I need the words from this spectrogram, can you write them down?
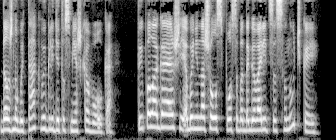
должно быть, так выглядит усмешка волка. «Ты полагаешь, я бы не нашел способа договориться с внучкой?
